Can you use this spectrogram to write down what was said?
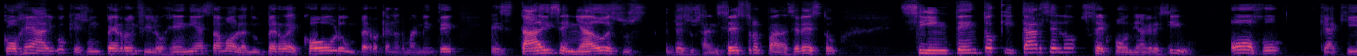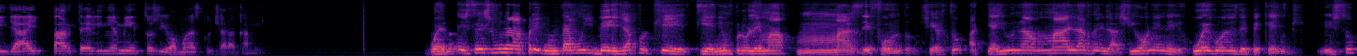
coge algo que es un perro en filogenia? Estamos hablando de un perro de cobro, un perro que normalmente está diseñado de sus, de sus ancestros para hacer esto. Si intento quitárselo, se pone agresivo. Ojo, que aquí ya hay parte de lineamientos y vamos a escuchar a Camilo. Bueno, esta es una pregunta muy bella porque tiene un problema más de fondo, ¿cierto? Aquí hay una mala relación en el juego desde pequeños, ¿listo?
